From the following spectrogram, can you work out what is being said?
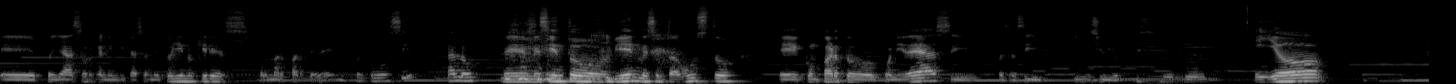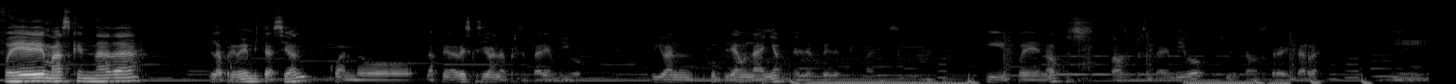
eh, pues ya surge la invitación de que, oye, ¿no quieres formar parte de él? Fue como, sí, jalo. Eh, me siento bien, me siento a gusto, eh, comparto con ideas y pues así inicio yo. Y yo fue más que nada la primera invitación cuando la primera vez que se iban a presentar en vivo. Iban, cumplía un año el EP de. Y fue, no, pues vamos a presentar en vivo, necesitamos otra guitarra. Y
